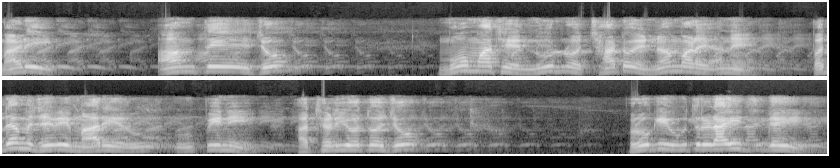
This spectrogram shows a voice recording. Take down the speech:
માડી, આમ તે જો? મોં માથે નૂરનો છાંટોય ન મળે અને પદમ જેવી મારી રૂપીની હથેળીઓ તો જો? રોગી ઉતરડાઈ જ ગઈ.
